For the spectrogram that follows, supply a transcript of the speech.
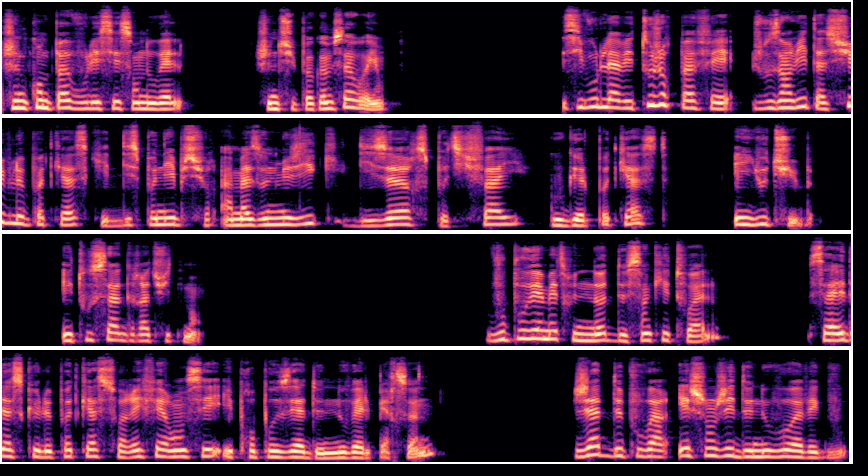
Je ne compte pas vous laisser sans nouvelles. Je ne suis pas comme ça, voyons. Si vous ne l'avez toujours pas fait, je vous invite à suivre le podcast qui est disponible sur Amazon Music, Deezer, Spotify, Google Podcast et YouTube. Et tout ça gratuitement. Vous pouvez mettre une note de 5 étoiles ça aide à ce que le podcast soit référencé et proposé à de nouvelles personnes. J'ai hâte de pouvoir échanger de nouveau avec vous.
